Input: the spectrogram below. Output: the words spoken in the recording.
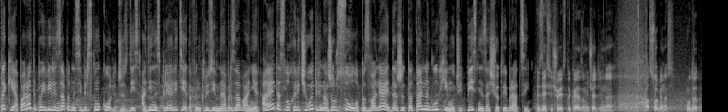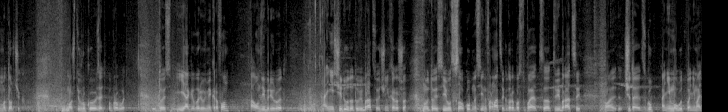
Такие аппараты появились в Западно-Сибирском колледже. Здесь один из приоритетов – инклюзивное образование. А это слухоречевой тренажер «Соло» позволяет даже тотально глухим учить песни за счет вибраций. Здесь еще есть такая замечательная особенность. Вот этот моторчик. Можете в руку взять и попробовать. То есть я говорю в микрофон, а он вибрирует. Они считывают эту вибрацию очень хорошо. Ну, то есть и вот в совокупности информации, которая поступает от вибраций, а, читают с губ, они могут понимать.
